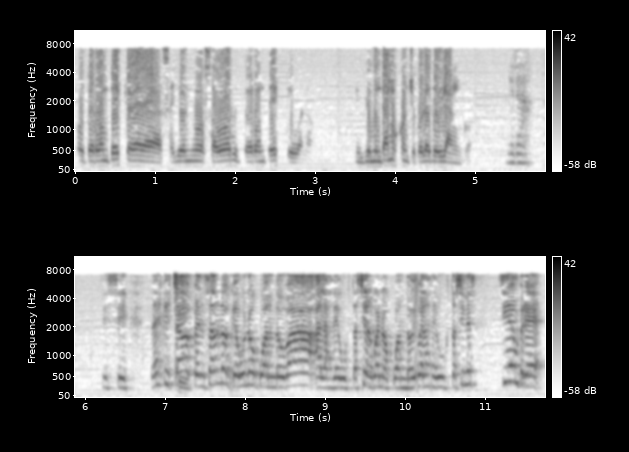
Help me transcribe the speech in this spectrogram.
o torrontés que ahora salió el nuevo sabor de torrontés que bueno implementamos con chocolate blanco Mira, sí, sí. Sabes que estaba Sí. pensando que uno cuando va a las degustaciones, bueno, cuando iba a las degustaciones, siempre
